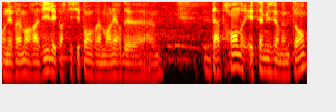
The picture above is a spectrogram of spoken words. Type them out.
On est vraiment ravis. Les participants ont vraiment l'air de d'apprendre et de s'amuser en même temps.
